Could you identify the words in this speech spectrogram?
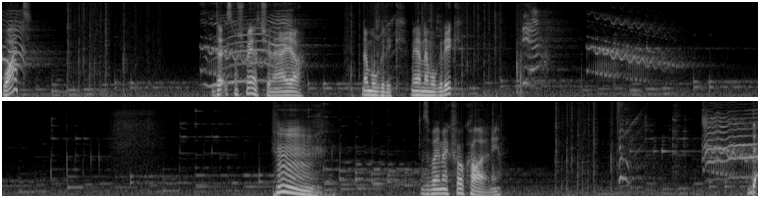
What? De ezt most miért csinálja? Nem ugrik. Miért nem ugrik? Hmm. Ez baj, meg fog halni. De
